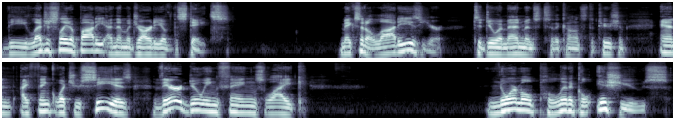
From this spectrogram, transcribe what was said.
the legislative body and then majority of the states. Makes it a lot easier to do amendments to the Constitution. And I think what you see is they're doing things like normal political issues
